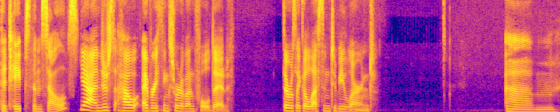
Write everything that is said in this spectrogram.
The tapes themselves? Yeah, and just how everything sort of unfolded. There was like a lesson to be learned. Um,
